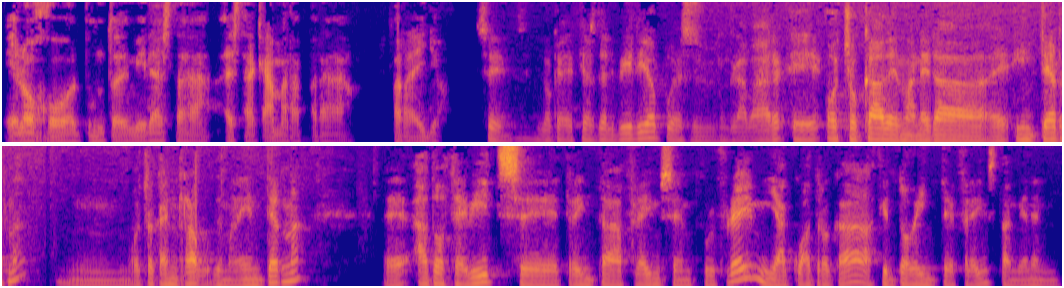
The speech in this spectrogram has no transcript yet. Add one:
el ojo, el punto de mira a esta, a esta cámara para, para ello. Sí, lo que decías del vídeo, pues grabar 8K eh, de manera eh, interna, 8K mm, en RAW de manera interna, eh, a 12 bits, 30 frames en full frame y a 4K a 120 frames también en,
